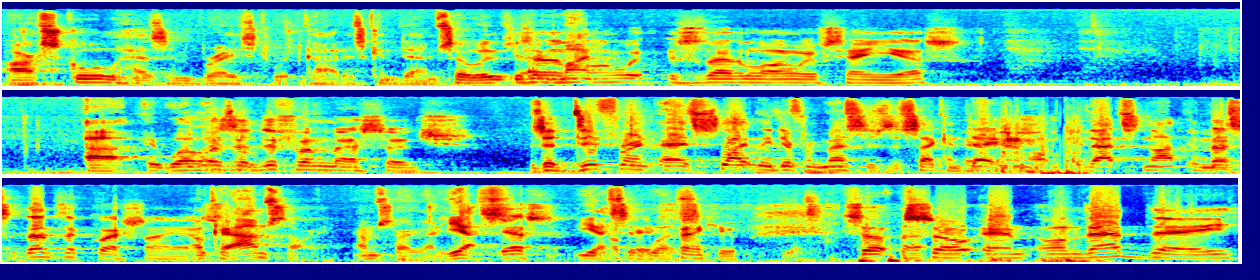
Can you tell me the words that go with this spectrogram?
our school has embraced what God has condemned. So is that, a long way, is that a long way of saying yes? Uh, it, well, it was a, a different message. It's a different, a slightly different message the second day. Although that's not the that's, message. That's the question I asked. Okay, I'm sorry. I'm sorry. Yes. Yes. Yes, okay, it was. Thank you. Yes. So, so, and on that day,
